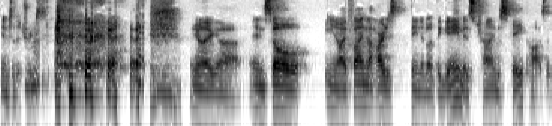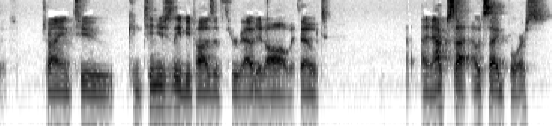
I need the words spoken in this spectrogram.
into the trees, mm-hmm. and you're like, "Ah." And so, you know, I find the hardest thing about the game is trying to stay positive, trying to continuously be positive throughout it all without an outside outside force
